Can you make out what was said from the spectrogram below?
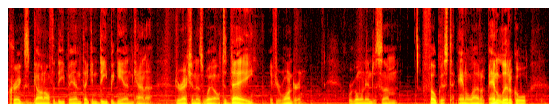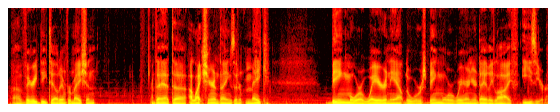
Craig's gone off the deep end, thinking deep again kind of direction as well. Today, if you're wondering, we're going into some focused, analytical, analytical uh, very detailed information that uh, I like sharing things that make being more aware in the outdoors, being more aware in your daily life easier.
